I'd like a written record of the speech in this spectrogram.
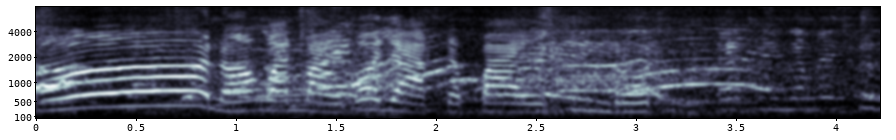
เออน้องวันใหม่ก็อยากจะไปขึ้นรถโอ้แอดมินยังไม่ขึ้น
